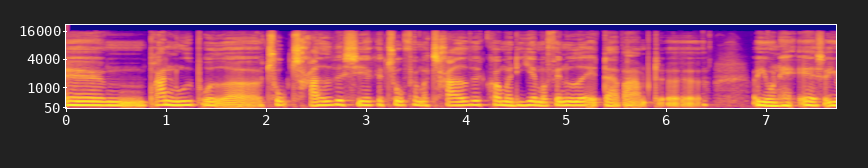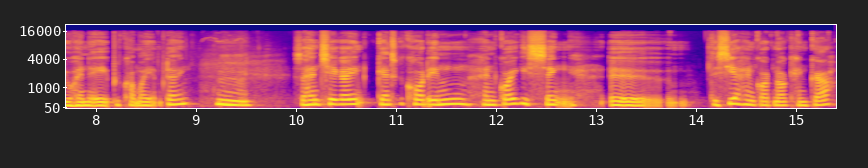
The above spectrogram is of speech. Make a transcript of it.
Øhm, branden udbryder 2.30, cirka 2.35 kommer de hjem og finder ud af, at der er varmt. Øh, og Johan, altså Johan Abel kommer hjem der, ikke? Mm. Så han tjekker ind ganske kort inden. Han går ikke i seng. Øh, det siger han godt nok, han gør.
